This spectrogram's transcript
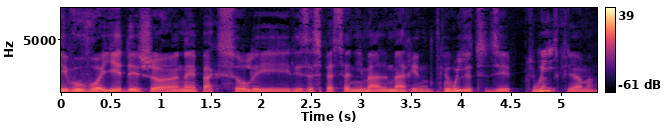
Et vous voyez déjà un impact sur les, les espèces animales marines que Oui. vous étudiez plus Oui. particulièrement?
